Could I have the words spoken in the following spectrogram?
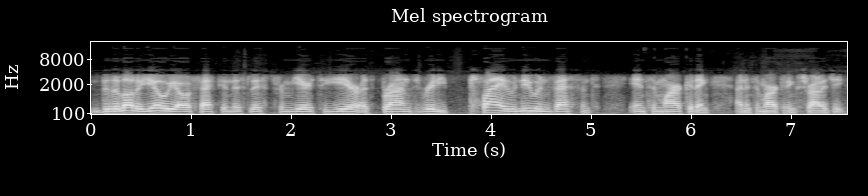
there's a lot of yo-yo effect in this list from year to year as brands really plough new investment into marketing and into marketing strategy.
